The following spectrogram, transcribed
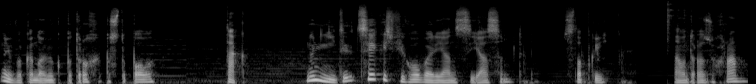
Ну і в економіку потрохи поступово. Так. Ну ні, ти це якийсь фіговий альянс з ясом. Типу, слабкий. А одразу храм.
